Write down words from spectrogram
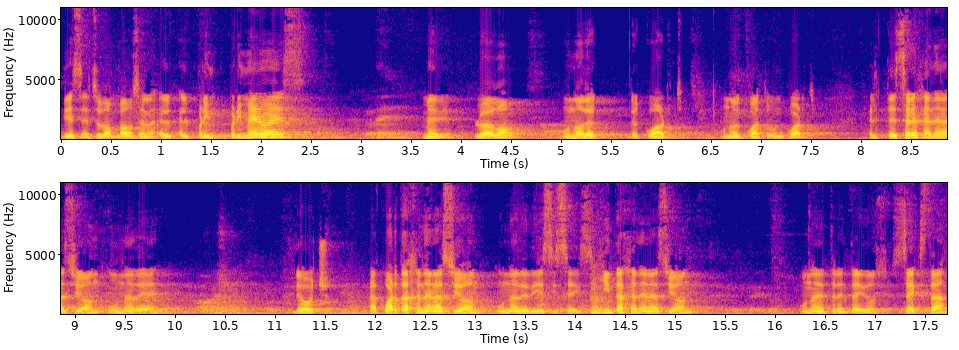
diez. Entonces vamos en la- el, el prim- primero es medio, luego uno de, de cuarto, uno de cuatro, un cuarto. El tercera generación, una de de 8. La cuarta generación, una de 16. Quinta generación, una de 32. Sexta,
